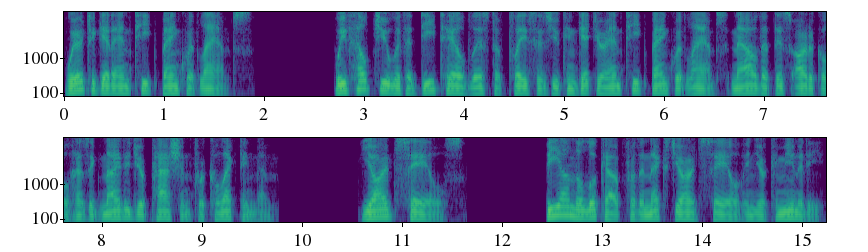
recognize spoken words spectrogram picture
Where to get antique banquet lamps. We've helped you with a detailed list of places you can get your antique banquet lamps now that this article has ignited your passion for collecting them. Yard sales. Be on the lookout for the next yard sale in your community,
